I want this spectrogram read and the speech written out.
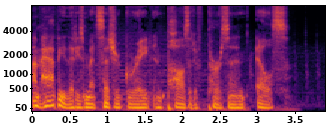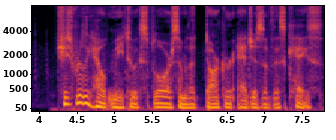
I'm happy that he's met such a great and positive person, Else. She's really helped me to explore some of the darker edges of this case.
